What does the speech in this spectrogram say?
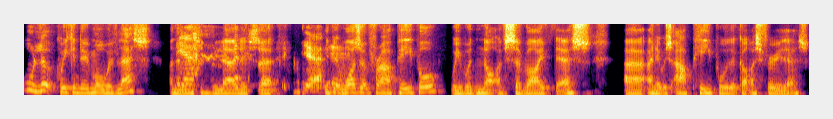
oh look, we can do more with less. And the yeah. lesson we learn is that yeah. if it wasn't for our people, we would not have survived this. Uh, and it was our people that got us through this.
